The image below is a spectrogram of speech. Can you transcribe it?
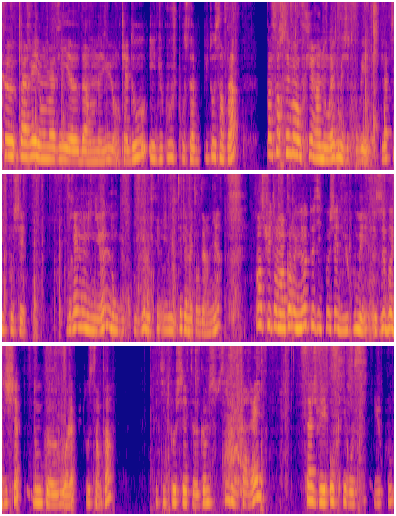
que pareil on m'avait euh, bah, on a eu en cadeau. Et du coup je trouve ça plutôt sympa. Pas forcément offrir à Noël mais j'ai trouvé la petite pochette vraiment mignonne. Donc du coup je vais l'offrir. Je vais peut-être la mettre en dernière. Ensuite on a encore une autre petite pochette du coup mais The Body Shop. Donc euh, voilà plutôt sympa. Petite pochette euh, comme ceci donc pareil ça je vais offrir aussi du coup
